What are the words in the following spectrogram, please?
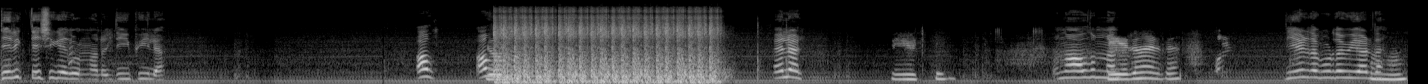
Delik deşik et onları DP ile. Al. Al. Yok. Helal. Bir. Onu aldım ben. Diğeri nerede? Diğeri de burada bir yerde. Tamam.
